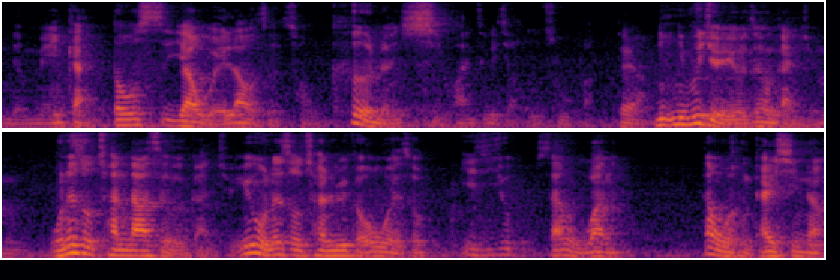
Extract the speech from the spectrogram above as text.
你的美感，都是要围绕着从客人喜欢这个角度出发。对啊，你你不觉得有这种感觉吗？我那时候穿搭是有感觉，因为我那时候穿 Owens 的时候，业绩就三五万，但我很开心啊，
